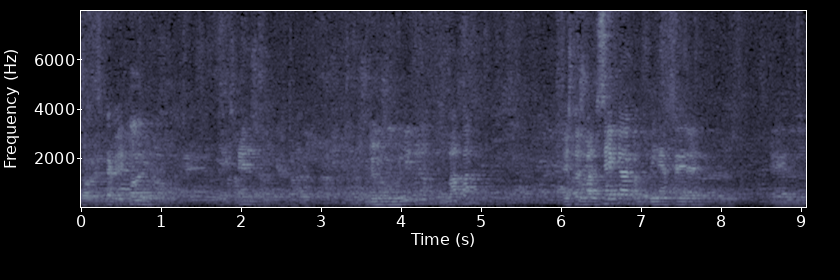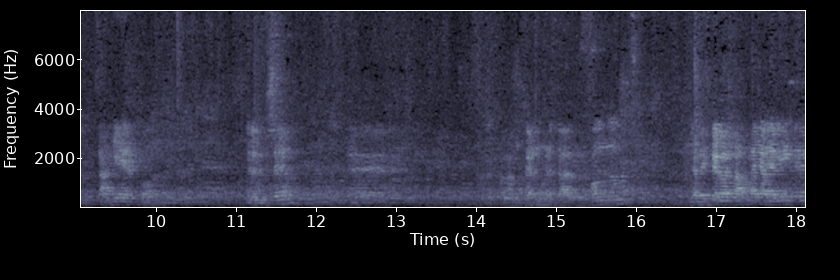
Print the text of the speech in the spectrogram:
sobre el territorio extenso, que nos un libro, un mapa. Esto es Valseca, cuando vine a hacer el, taller con, en el museo, la mujer muerta al fondo. Y a la izquierda es la playa de Ligre,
